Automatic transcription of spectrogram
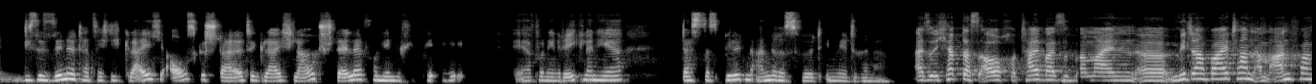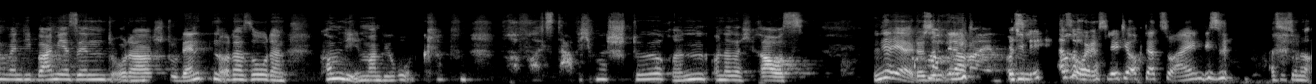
diese Sinne tatsächlich gleich ausgestalte, gleich laut stelle von den, ja, von den Reglern her, dass das Bild ein anderes wird in mir drinnen. Also ich habe das auch teilweise bei meinen äh, Mitarbeitern am Anfang, wenn die bei mir sind oder mhm. Studenten oder so, dann kommen die in mein Büro und klopfen, Frau Volz, darf ich mal stören? Und dann sage ich raus. Ja, ja, das, lädt, das, lädt, also, das lädt ja auch dazu ein, diese, also so eine,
